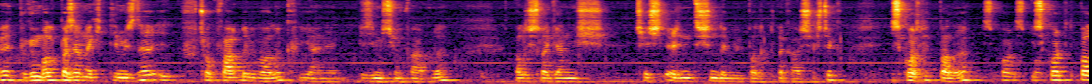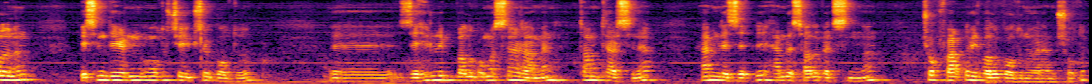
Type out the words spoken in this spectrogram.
Evet bugün balık pazarına gittiğimizde çok farklı bir balık yani bizim için farklı. Alışılagelmiş çeşitlerin dışında bir balıkla karşılaştık. İskorpit balığı. İskor- İskorpit balığının besin değerinin oldukça yüksek olduğu, e, zehirli bir balık olmasına rağmen tam tersine hem lezzetli hem de sağlık açısından çok farklı bir balık olduğunu öğrenmiş olduk.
